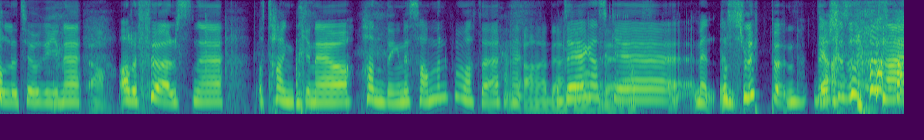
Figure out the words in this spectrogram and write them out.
alle teoriene, Ja. alle følelsene og tankene og handlingene sammen, på en måte. Ja, nei, Det er det, er ganske det, ja. Men, På sluppen. Det er, Ja. ikke, så, Nei,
